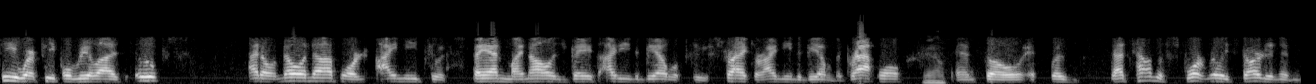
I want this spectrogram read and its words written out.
see where people realized, oops, I don't know enough or I need to expand my knowledge base. I need to be able to strike or I need to be able to grapple. Yeah. And so it was, that's how the sport really started. And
